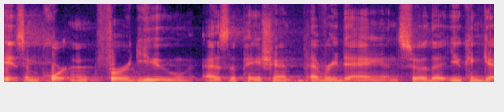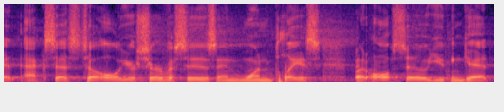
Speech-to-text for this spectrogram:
is important for you as the patient every day, and so that you can get access to all your services in one place, but also you can get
